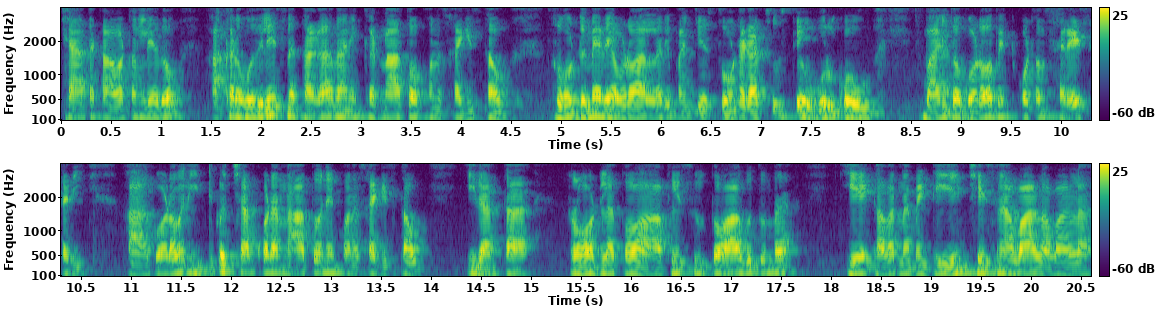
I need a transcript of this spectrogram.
చేత కావటం లేదో అక్కడ వదిలేసిన తగాదాన్ని ఇక్కడ నాతో కొనసాగిస్తావు. రోడ్డు మీద ఎవడో అల్లరి పనిచేస్తూ ఉండగా చూస్తే ఊరుకోవు. వాడితో గొడవ పెట్టుకోవటం సరే సరి. ఆ గొడవని ఇంటికొచ్చాక కూడా నాతోనే కొనసాగిస్తావు. ఇదంతా రోడ్లతో ఆఫీసులతో ఆగుతుందా? ఏ గవర్నమెంట్ ఏం చేసినా వాళ్ళ వాళ్ళ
